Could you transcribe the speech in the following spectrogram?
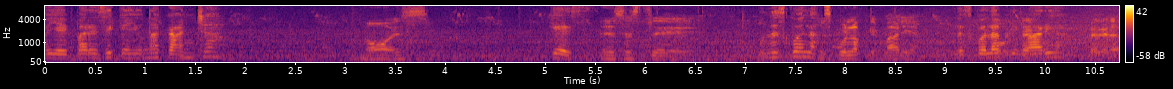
Oye, ahí parece que hay una cancha. No, es, ¿Qué es? es este ¿Una escuela? escuela primaria. La escuela primaria. Federal.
